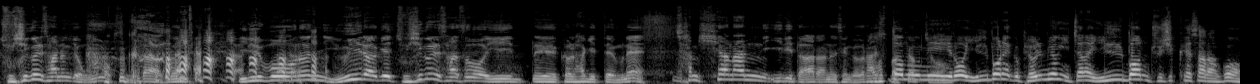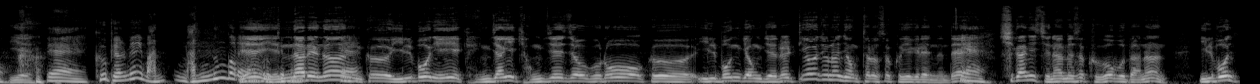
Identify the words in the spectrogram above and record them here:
주식을 사는 경우는 없습니다. 그런데 일본은 유일하게 주식을 사서 이 네, 그걸 하기 때문에 참 희한한 일이다라는 생각을 할 수밖에 없죠. 어떤 의미로 일본의 그 별명이 있잖아요. 일본 주식회사라고. 예. 예. 그 별명이 맞, 맞는 거네요. 예, 옛날에는 예. 그 일본이 굉장히 경제적으로 그 일본 경제를 띄워주는 형태로서 그 얘기를 했는데 예. 시간이 지나면서 그거보다는 일본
